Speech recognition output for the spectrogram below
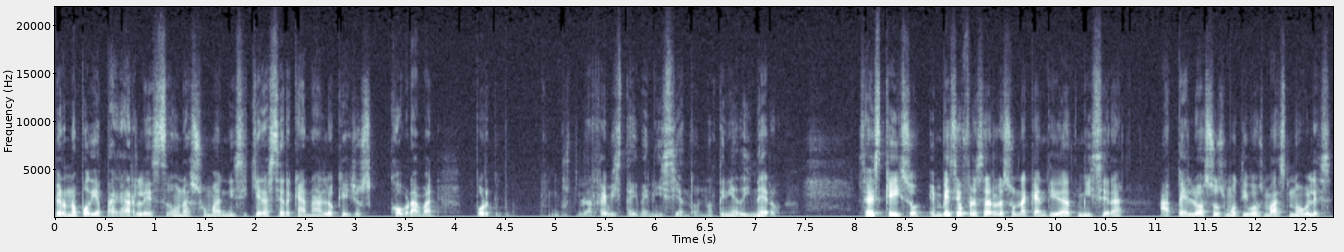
pero no podía pagarles una suma ni siquiera cercana a lo que ellos cobraban, porque pues, la revista iba iniciando, no tenía dinero. ¿Sabes qué hizo? En vez de ofrecerles una cantidad mísera, apeló a sus motivos más nobles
